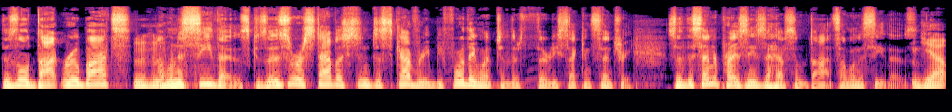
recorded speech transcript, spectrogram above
Those little dot robots. I want to see those because those were established in Discovery before they went to the 32nd century. So this Enterprise needs to have some dots. I want to see those. Yeah,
